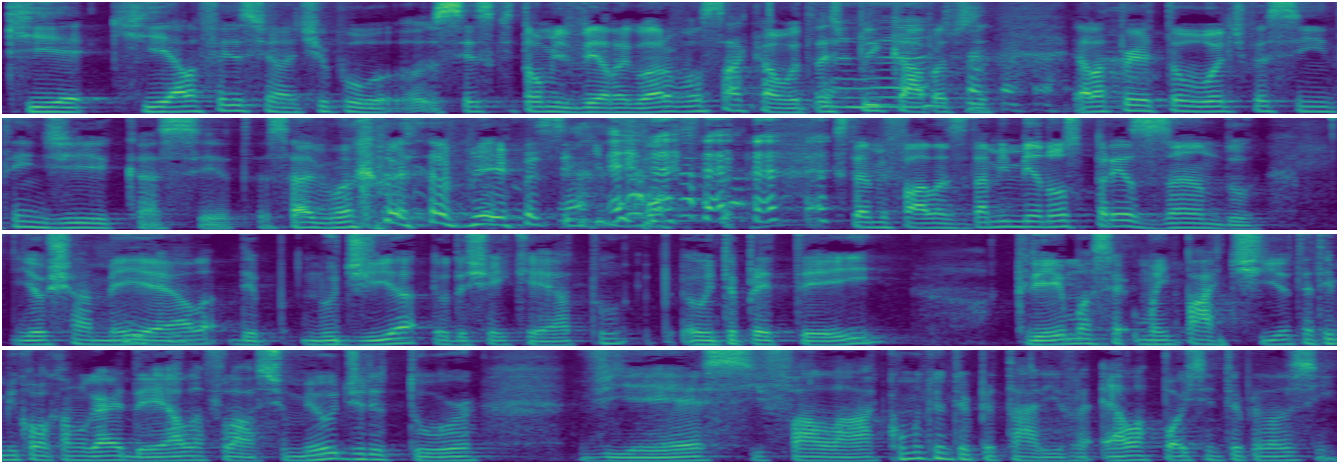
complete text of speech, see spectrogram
que, que ela fez assim, ó, tipo, vocês que estão me vendo agora vão sacar, vou tentar explicar para as pessoas. Ela apertou o olho, tipo assim, entendi, caceta, sabe? Uma coisa meio assim, que bosta que você tá me falando, você tá me menosprezando. E eu chamei ela, de- no dia eu deixei quieto, eu interpretei, criei uma, uma empatia, tentei me colocar no lugar dela, falar, se o meu diretor viesse falar, como que eu interpretaria? Ela pode ser interpretada assim.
